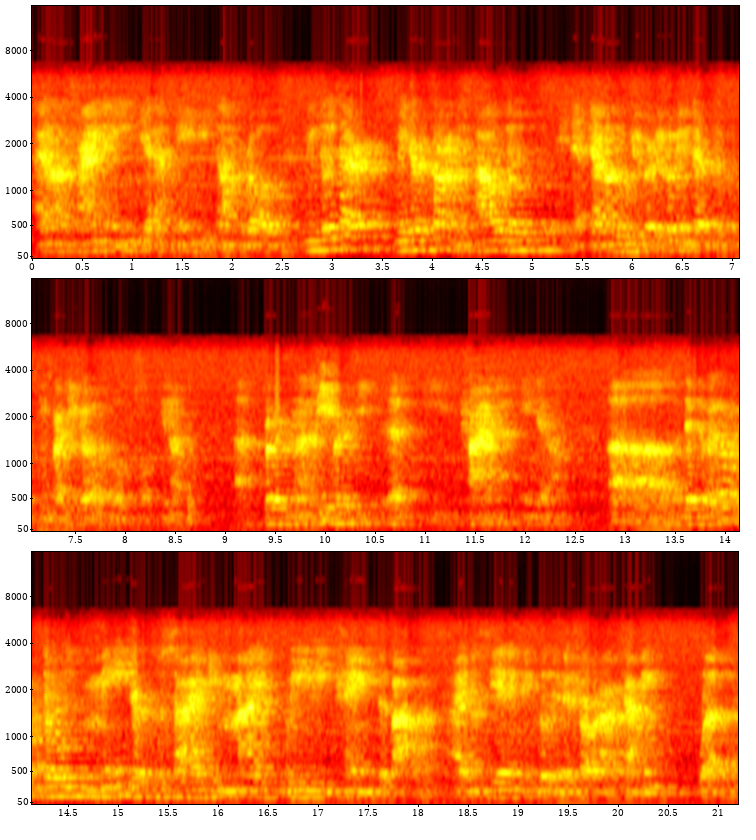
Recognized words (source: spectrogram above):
I don't know, China, India, maybe down the road. I mean, those are major economies. How those, they are not looking very good in terms of, in particular, of, of you know, uh, personal liberty uh, in China, in, know. Uh, the development of those major society might really change the balance. I don't see anything good in the run coming, well,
